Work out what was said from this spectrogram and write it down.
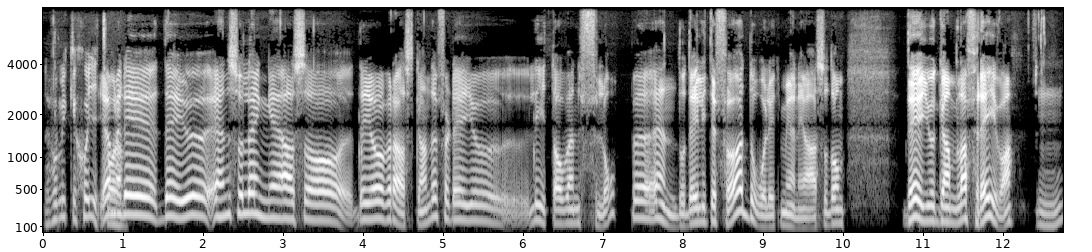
Det får mycket skit Ja men det, det, är ju än så länge alltså, det är ju överraskande för det är ju lite av en flopp eh, ändå. Det är lite för dåligt menar jag. Alltså de, det är ju gamla Frej va? Mm.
